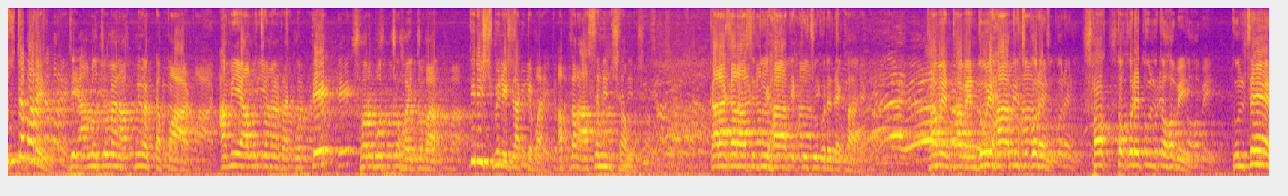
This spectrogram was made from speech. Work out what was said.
বুঝতে পারেন যে আলোচনার আপনিও একটা পার্ট। আমি আলোচনাটা করতে সর্বোচ্চ হয়তোবা তিরিশ মিনিট লাগতে পারে। আপনারা আসেন ইনশাল্লাহ কারা কারা আছে, দুই হাত একটু উঁচু করে দেখায়। থামেন থামেন, দুই হাত উঁচু করেন। শক্ত করে তুলতে হবে। তুলছেন?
